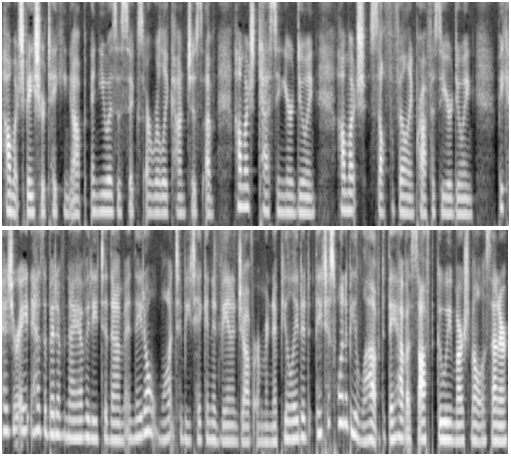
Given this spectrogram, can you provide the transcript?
how much space you're taking up. And you as a six are really conscious of how much testing you're doing, how much self fulfilling prophecy you're doing, because your eight has a bit of naivety to them and they don't want to be taken advantage of or manipulated. They just want to be loved. They have a soft, gooey marshmallow center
